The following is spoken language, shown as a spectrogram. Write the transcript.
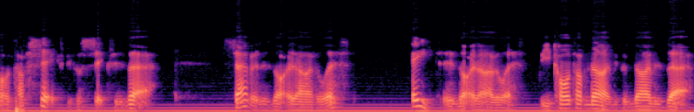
Can't have 6 because 6 is there. 7 is not in either list. 8 is not in either list. You can't have 9 because 9 is there.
